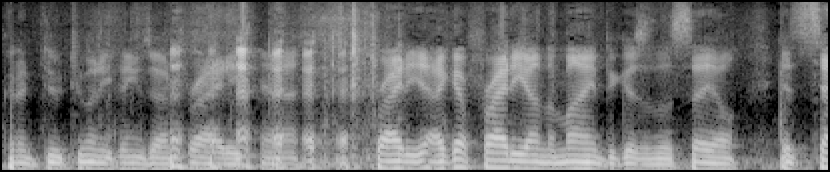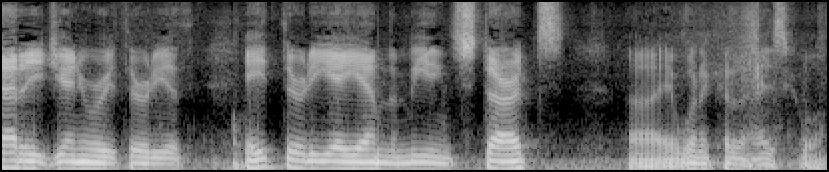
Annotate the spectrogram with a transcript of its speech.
Couldn't do too many things on Friday. Uh, Friday, I got Friday on the mind because of the sale. It's Saturday, January 30th, 8:30 a.m. The meeting starts uh, at Winnacunnet High School.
